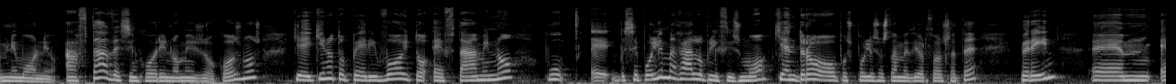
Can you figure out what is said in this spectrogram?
μνημόνιο. Αυτά δεν συγχωρεί νομίζω ο κόσμος και εκείνο το περιβόητο εφτάμινο που ε, σε πολύ μεγάλο πληθυσμό, κεντρό όπως πολύ σωστά με διορθώσατε, πριν ε, ε,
